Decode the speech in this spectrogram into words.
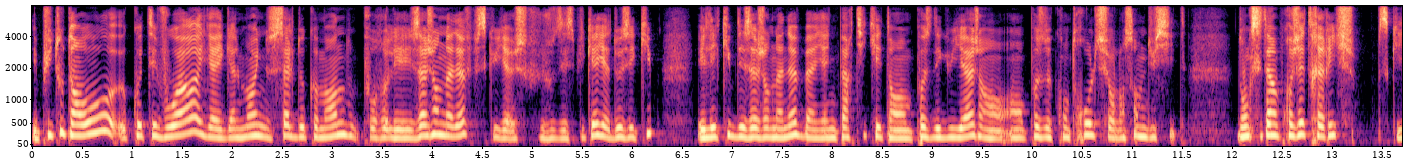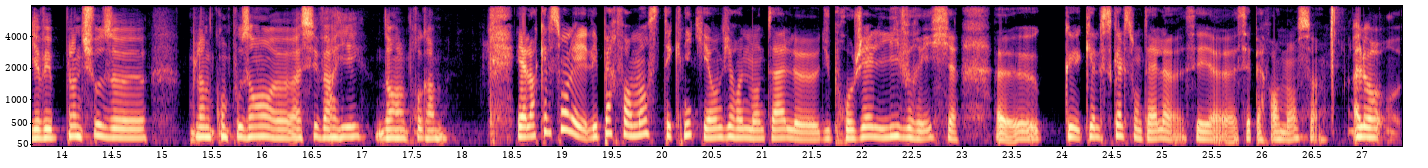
et puis tout en haut, côté voie, il y a également une salle de commande pour les agents de manœuvre, puisque je vous expliquais, il y a deux équipes. Et l'équipe des agents de manœuvre, ben, il y a une partie qui est en poste d'aiguillage, en, poste de contrôle sur l'ensemble du site. Donc c'était un projet très riche, parce qu'il y avait plein de choses, euh, plein de composants euh, assez variés dans le programme. Et alors, quelles sont les, performances techniques et environnementales euh, du projet livré? Euh, quelles, sont-elles, euh, ces, performances? Alors,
